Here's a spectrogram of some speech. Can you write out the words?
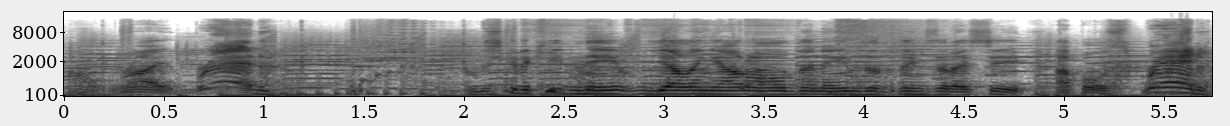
Alright, bread! I'm just gonna keep name yelling out all the names of the things that I see. Apples. Bread!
